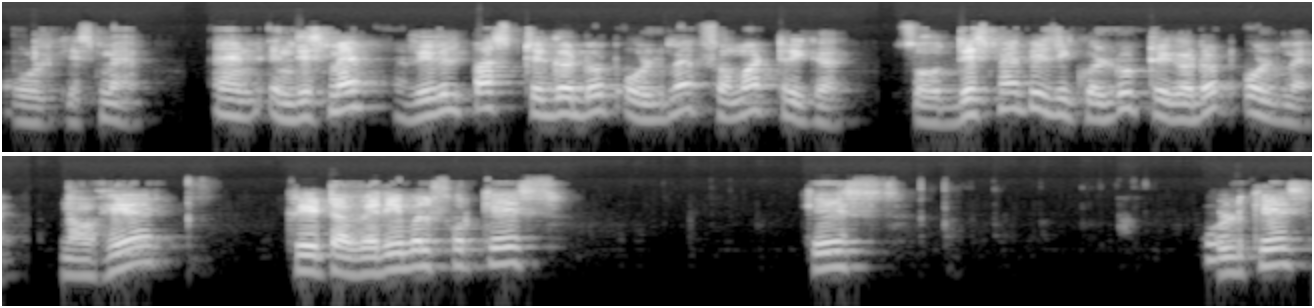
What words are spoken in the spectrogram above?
Old case map. And in this map we will pass trigger.oldMap from our trigger. So this map is equal to trigger.oldMap now here create a variable for case. Case. Old case.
